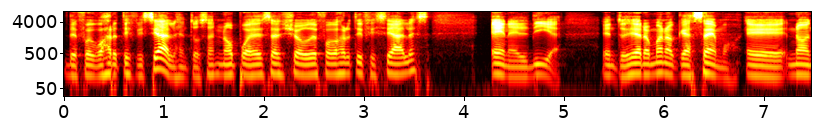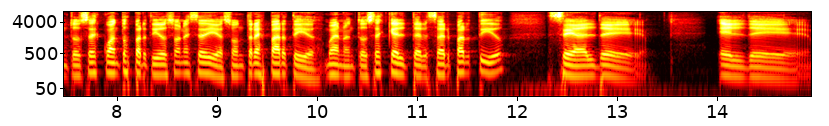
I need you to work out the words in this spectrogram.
de fuegos artificiales. Entonces no puede ser show de fuegos artificiales en el día. Entonces dijeron, bueno, ¿qué hacemos? Eh, no, entonces, ¿cuántos partidos son ese día? Son tres partidos. Bueno, entonces que el tercer partido sea el de. El de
